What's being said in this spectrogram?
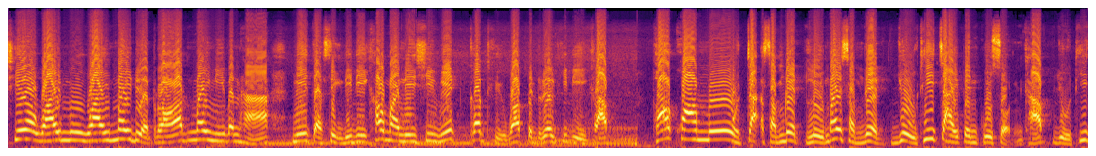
เชื่อไว้มูไว้ไม่เดือดร้อนไม่มีปัญหา มีแต่สิ่งดีๆ เข้ามาในชีวิตก็ถือว่าเป็นเรื่องที่ดีครับ เพราะความมูจะสำเร็จหรือไม่สำเร็จอยู่ที่ใจเป็นกุศลครับ อยู่ที่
